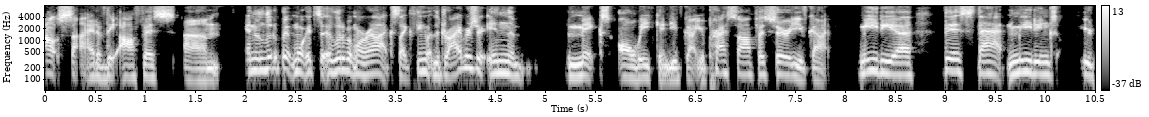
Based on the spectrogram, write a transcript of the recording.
outside of the office um, and a little bit more. It's a little bit more relaxed. Like think about the drivers are in the the mix all weekend. You've got your press officer, you've got media, this, that, meetings. Your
